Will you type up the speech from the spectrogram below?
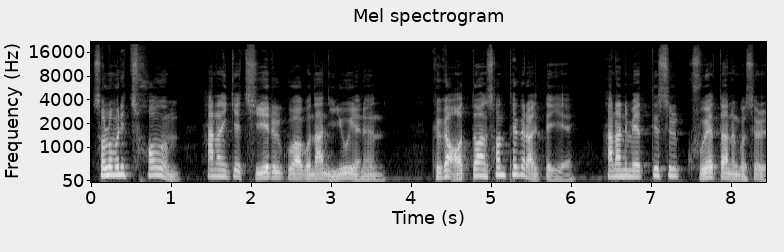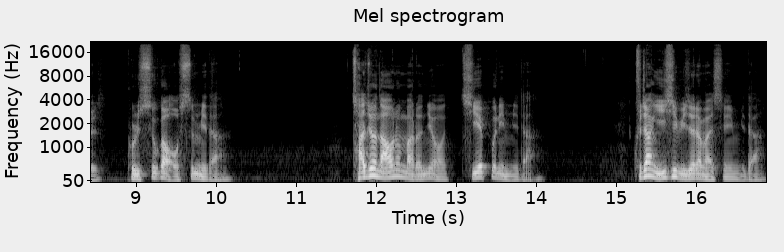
솔로몬이 처음 하나님께 지혜를 구하고 난 이후에는 그가 어떠한 선택을 할 때에 하나님의 뜻을 구했다는 것을 볼 수가 없습니다. 자주 나오는 말은요, 지혜뿐입니다. 9장 22절의 말씀입니다.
